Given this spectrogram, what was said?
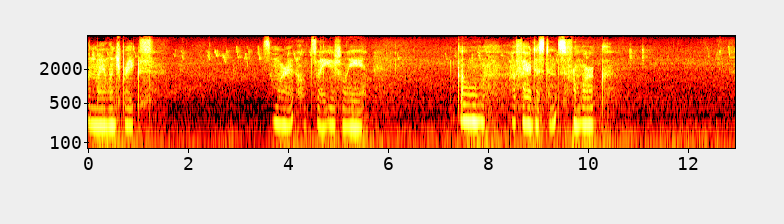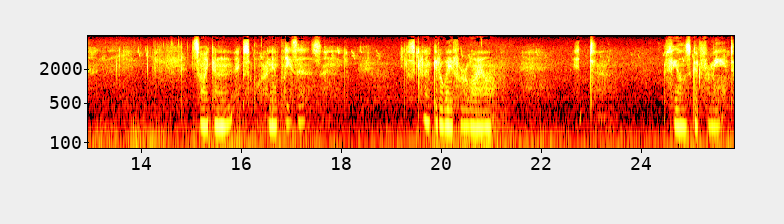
on my lunch breaks somewhere else. I usually go a fair distance from work so I can explore new places and just kind of get away for a while. It feels good for me to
